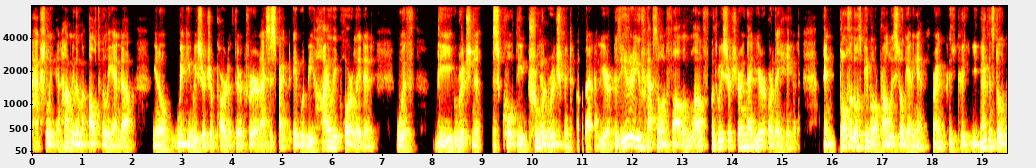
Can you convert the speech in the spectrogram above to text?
actually and how many of them ultimately end up you know making research a part of their career. And i suspect it would be highly correlated with the richness quote the true enrichment of that year. Because either you have someone fall in love with research during that year or they hate it. And both of those people are probably still getting in right? Because you, yeah. you, can still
